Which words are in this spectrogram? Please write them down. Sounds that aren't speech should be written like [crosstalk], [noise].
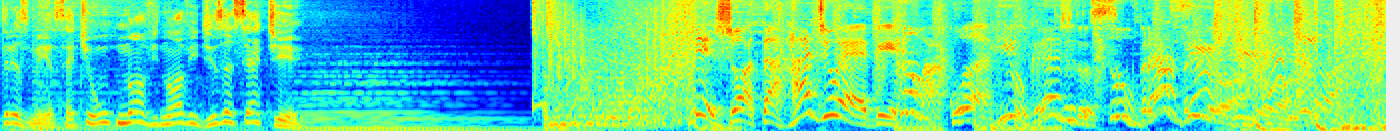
3671 9917. PJ Rádio Web, Camacuã, Rio Grande do Sul, Brasil. Brasil.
